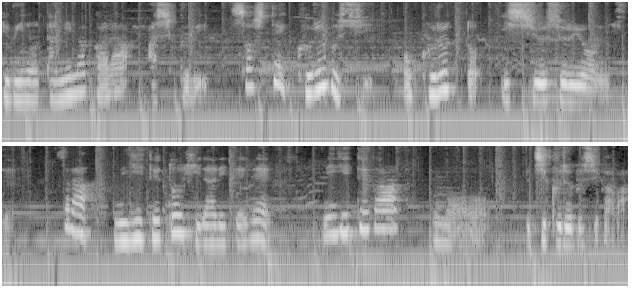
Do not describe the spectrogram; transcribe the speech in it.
指の谷間から足首、そしてくるぶしをくるっと一周するようにして、そしたら右手と左手で、右手がこの内くるぶし側、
